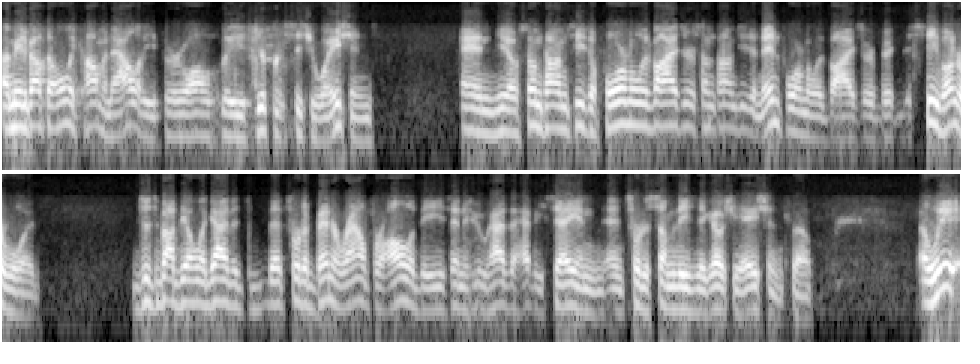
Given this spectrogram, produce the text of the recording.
I mean, about the only commonality through all these different situations. And, you know, sometimes he's a formal advisor, sometimes he's an informal advisor, but Steve Underwood, just about the only guy that's, that's sort of been around for all of these and who has a heavy say in, in sort of some of these negotiations. So, hey,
